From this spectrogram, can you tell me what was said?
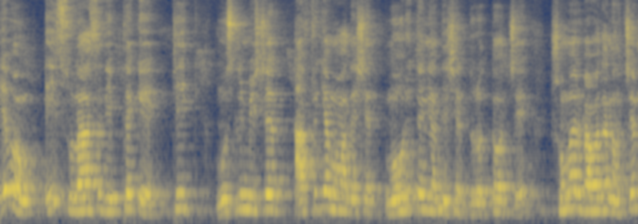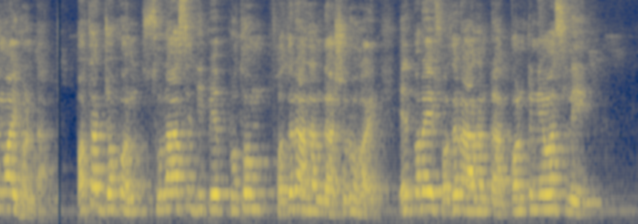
এবং এই সুলাওয়াসি দ্বীপ থেকে ঠিক মুসলিম বিশ্বের আফ্রিকা মহাদেশের মৌরিতানিয়া দেশের দূরত্ব হচ্ছে, সময়ের ব্যবধান হচ্ছে নয় ঘণ্টা। অর্থাৎ যখন সুলাসি দ্বীপে প্রথম ফজর আজান দেওয়া শুরু হয়, এরপরে এই ফজর আজানটা কন্টিনিউয়াসলি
